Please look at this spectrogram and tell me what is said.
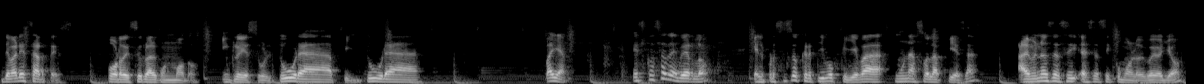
de varias artes, por decirlo de algún modo. Incluye escultura, pintura. Vaya, es cosa de verlo, el proceso creativo que lleva una sola pieza, al menos así, es así como lo veo yo,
